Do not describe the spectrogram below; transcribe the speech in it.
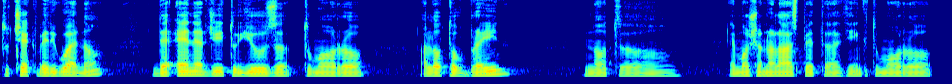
to check very well, no? The energy to use tomorrow a lot of brain, not uh, emotional aspect. I think tomorrow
